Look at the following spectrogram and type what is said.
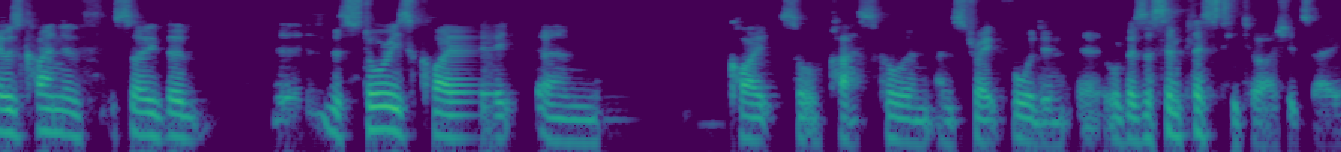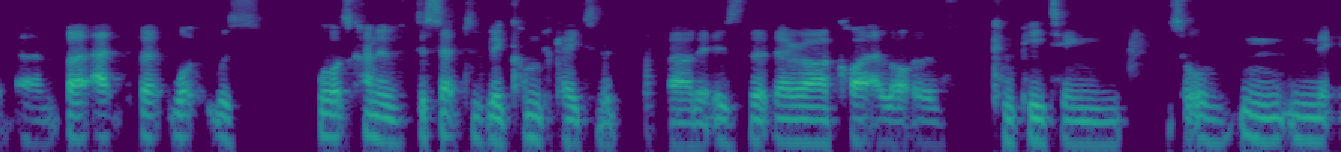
it was kind of so the the story's quite um, quite sort of classical and, and straightforward. In well, there's a simplicity to it, I should say. Um, but at, but what was what's kind of deceptively complicated about it is that there are quite a lot of competing sort of mi-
